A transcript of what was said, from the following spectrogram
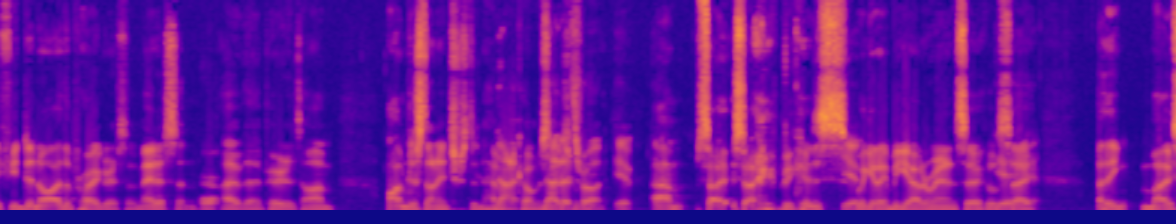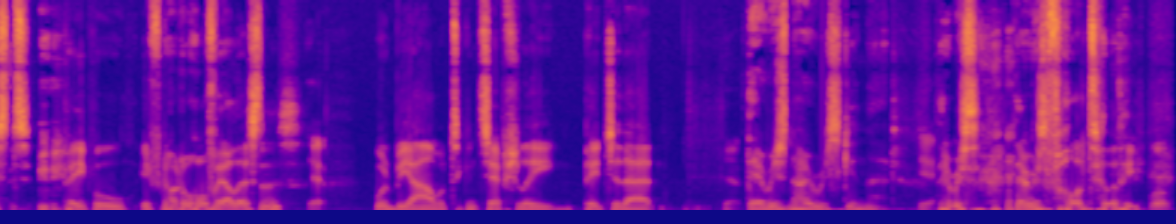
if you deny the progress of medicine Yeah. over that period of time, I'm just not interested in having no, a conversation. no, that's right. Yep. Um, so, so because Yeah. we're going to be going around in circles, Yeah, so. I think most people, if not all of our listeners, Yep. Would be able to conceptually picture that. Yeah. There is no risk in that. Yeah. There is there is volatility. Well-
